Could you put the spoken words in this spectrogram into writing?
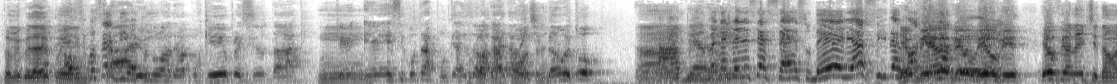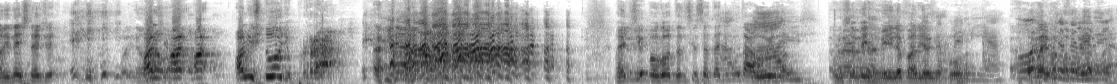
Tome cuidado com ele. se você Tá, viu eu aqui. do lado dela porque eu preciso estar. Porque Hum. é esse contraponto, que às vezes ela vai na contraponto, lentidão, eu tô. Ah, Não, mas às vezes esse excesso dele é assim, negócio Eu vi, da eu vi, eu vi, eu vi. Eu vi a lentidão ali na estante. Foi não, Olha, olha, olha, olha o estúdio. Prá. A gente se empolgou tanto que você tá de mudar a luz. Ó. A luz é vermelha ali, Luz porra. vai, vermelha.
